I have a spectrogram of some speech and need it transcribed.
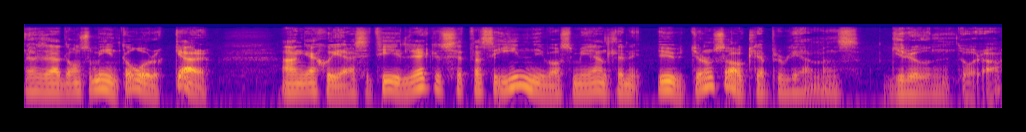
säga, de som inte orkar engagera sig tillräckligt och sätta sig in i vad som egentligen utgör de sakliga problemens grund. Då, då.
